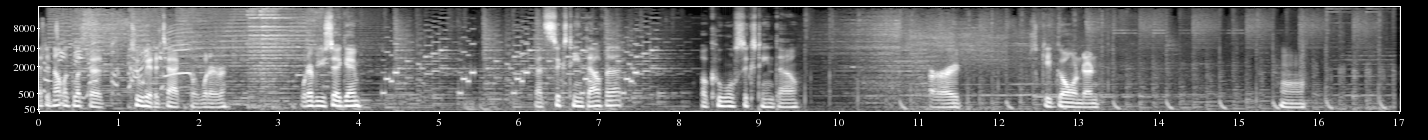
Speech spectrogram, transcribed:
That did not look like a two-hit attack, but whatever. Whatever you say, game. Got 16 thou for that? A cool 16 thou. Alright. Let's keep going then. Hmm.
